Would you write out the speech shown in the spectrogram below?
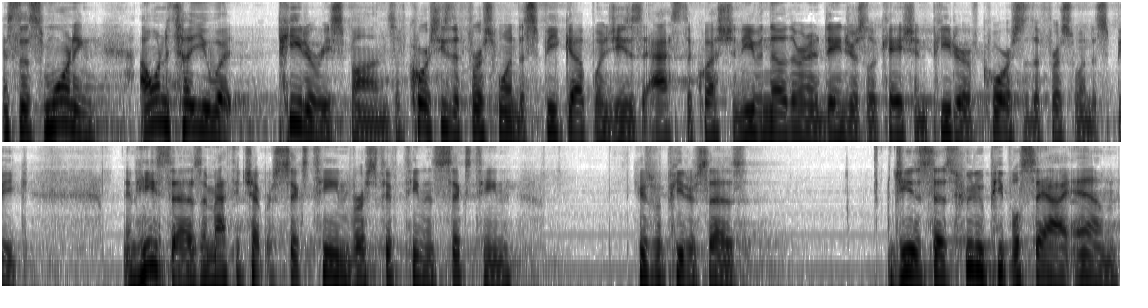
And so this morning, I want to tell you what Peter responds. Of course, he's the first one to speak up when Jesus asks the question. Even though they're in a dangerous location, Peter, of course, is the first one to speak. And he says in Matthew chapter 16, verse 15 and 16, here's what Peter says Jesus says, Who do people say I am?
